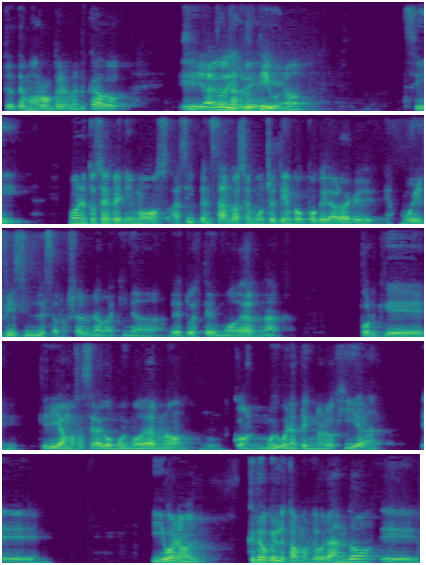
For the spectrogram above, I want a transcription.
tratemos de romper el mercado. Sí, algo disruptivo, ¿no? Sí, bueno, entonces venimos así pensando hace mucho tiempo, porque la verdad que es muy difícil desarrollar una máquina de tueste moderna, porque queríamos hacer algo muy moderno, con muy buena tecnología. Eh, y bueno, creo que lo estamos logrando. Eh,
